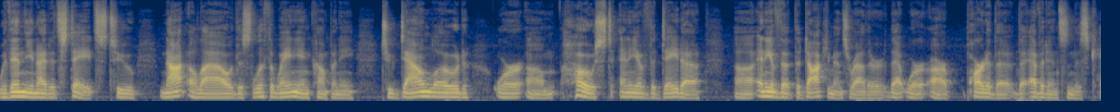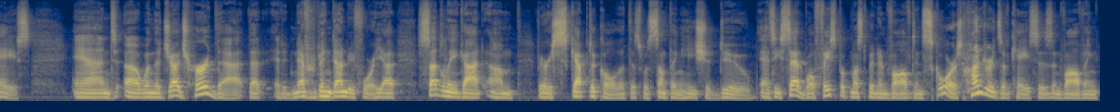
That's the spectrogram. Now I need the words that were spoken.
within the United States to not allow this Lithuanian company to download or um, host any of the data, uh, any of the, the documents rather that were are part of the, the evidence in this case. And uh, when the judge heard that, that it had never been done before, he uh, suddenly got um, very skeptical that this was something he should do. As he said, well, Facebook must have been involved in scores, hundreds of cases involving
